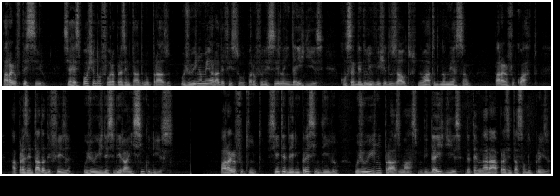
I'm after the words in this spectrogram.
Parágrafo 3. Se a resposta não for apresentada no prazo, o juiz nomeará defensor para oferecê-la em 10 dias, concedendo-lhe vista dos autos no ato de nomeação. Parágrafo 4. Apresentada a defesa, o juiz decidirá em 5 dias. Parágrafo 5. Se entender imprescindível, o juiz, no prazo máximo de 10 dias, determinará a apresentação do preso,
